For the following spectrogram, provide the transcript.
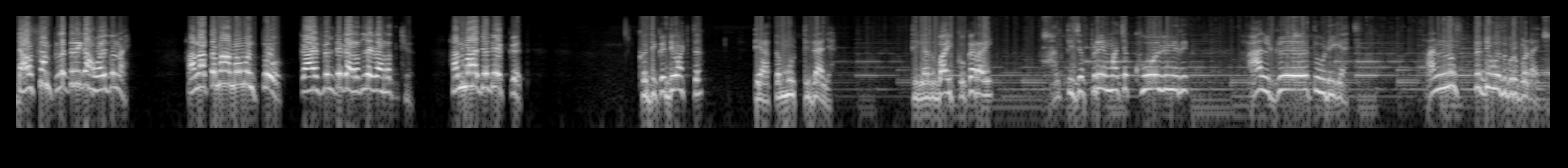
डाव संपला तरी गावायचो नाही. आणि आता मामा म्हणतो काय असेल ते घरातल्या घरात खेळ. आणि माझ्यात एकच कधी कधी वाटतं ते आता मोठी झाल्या. तिला बायको करावी. आणि तिच्या प्रेमाच्या खोल विहिरीत अलगत उडी घ्यायची. आणि नुसतं दिवसभर बुडायची.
